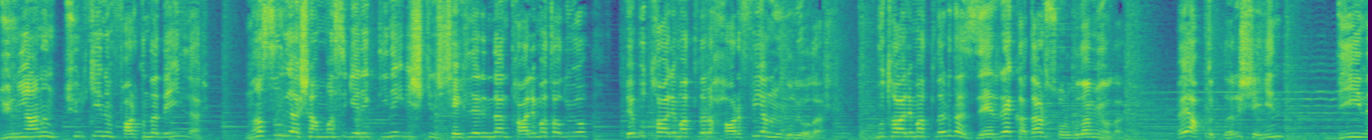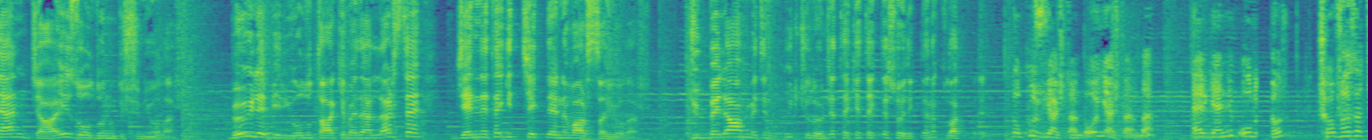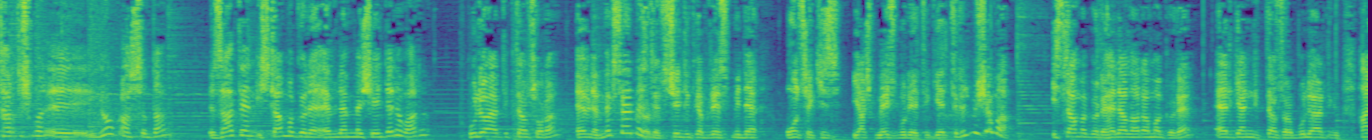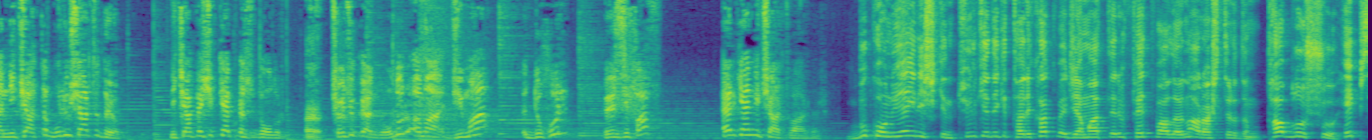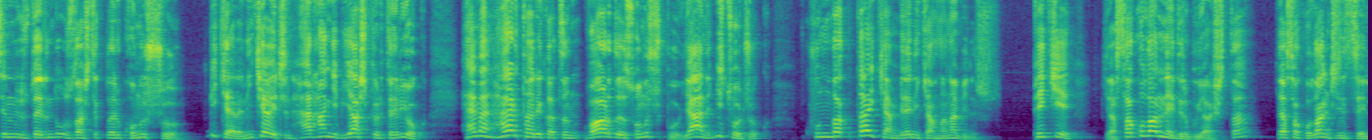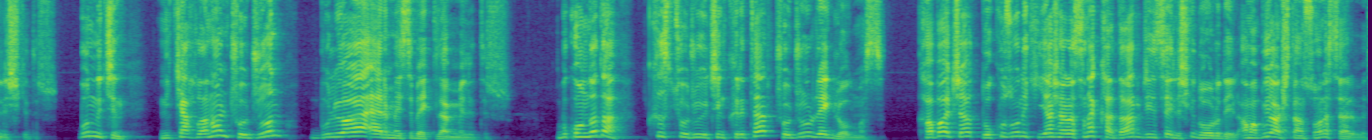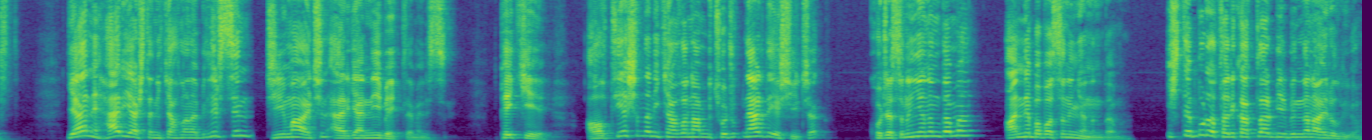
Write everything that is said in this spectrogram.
Dünyanın, Türkiye'nin farkında değiller. Nasıl yaşanması gerektiğine ilişkin şeyhlerinden talimat alıyor ve bu talimatları harfiyen uyguluyorlar. Bu talimatları da zerre kadar sorgulamıyorlar. Ve yaptıkları şeyin dinen caiz olduğunu düşünüyorlar. Böyle bir yolu takip ederlerse cennete gideceklerini varsayıyorlar. Cübbeli Ahmet'in 3 yıl önce teke tekte söylediklerine kulak verelim. 9 yaşlarında, 10 yaşlarında ergenlik oluyor. Çok fazla tartışma e, yok aslında. E zaten İslam'a göre evlenme şeyinde ne var? Buluğa erdikten sonra evlenmek serbesttir. Şimdi resmi de 18 yaş mecburiyeti getirilmiş ama İslam'a göre, helal harama göre ergenlikten sonra buluğa erdik. Ha nikahta buluğ şartı da yok. Nikah beşik kertmesi de olur. Evet. Çocuk elde olur ama cima, duhul ve zifaf ergenlik şartı vardır. Bu konuya ilişkin Türkiye'deki tarikat ve cemaatlerin fetvalarını araştırdım. Tablo şu, hepsinin üzerinde uzlaştıkları konu şu. Bir kere nikah için herhangi bir yaş kriteri yok. Hemen her tarikatın vardığı sonuç bu. Yani bir çocuk kundaktayken bile nikahlanabilir. Peki yasak olan nedir bu yaşta? Yasak olan cinsel ilişkidir. Bunun için nikahlanan çocuğun buluğa ermesi beklenmelidir. Bu konuda da kız çocuğu için kriter çocuğun regl olması. Kabaca 9-12 yaş arasına kadar cinsel ilişki doğru değil ama bu yaştan sonra serbest. Yani her yaşta nikahlanabilirsin, cima için ergenliği beklemelisin. Peki 6 yaşında nikahlanan bir çocuk nerede yaşayacak? Kocasının yanında mı? Anne babasının yanında mı? İşte burada tarikatlar birbirinden ayrılıyor.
